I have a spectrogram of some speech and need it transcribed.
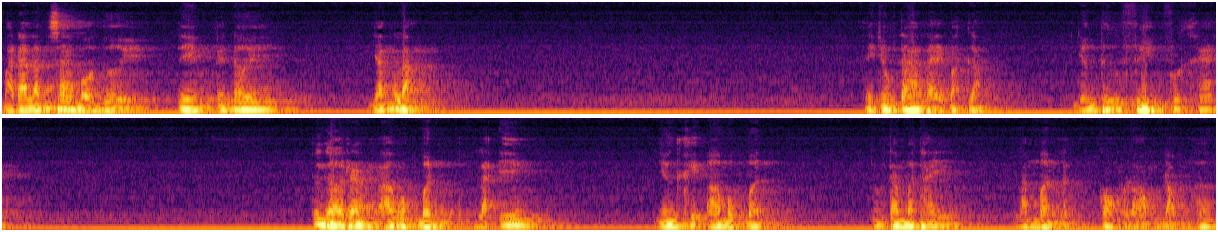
mà đã lánh xa mọi người, tìm cái nơi vắng lặng, thì chúng ta lại bắt gặp những thứ phiền phức khác cứ ngỡ rằng ở một mình là yên. Nhưng khi ở một mình, chúng ta mới thấy là mình là còn loạn động hơn.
